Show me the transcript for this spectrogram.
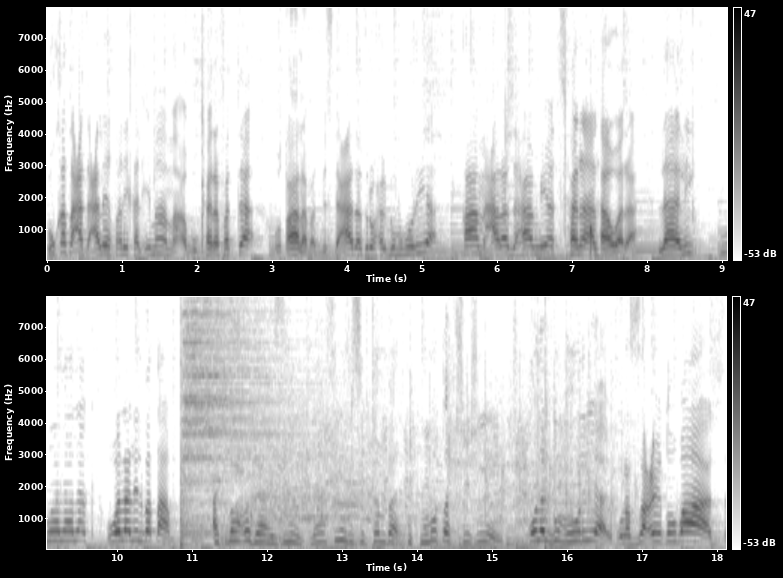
وقطعت عليه طريق الإمامة أبو كرفتة وطالبت باستعادة روح الجمهورية قام عرضها مئة سنة لها ورا لا لي ولا لك ولا للبطاط أتباعه جاهزين ناسين بسبتمبر مطششين. قول الجمهورية يقول الزعيط وباس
